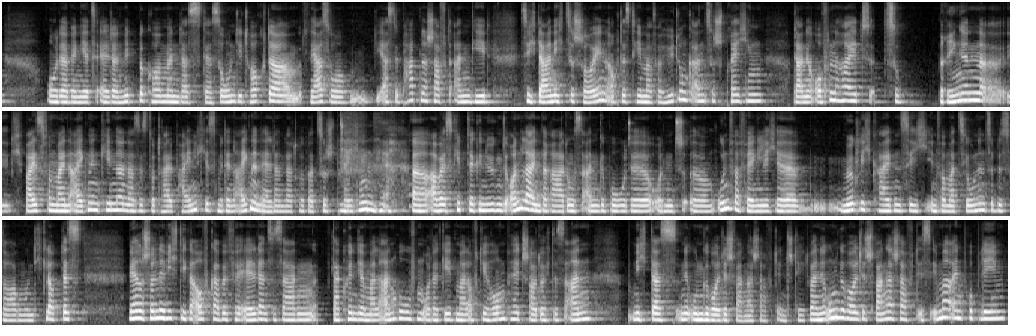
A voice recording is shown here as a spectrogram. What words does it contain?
Oder wenn jetzt Eltern mitbekommen, dass der Sohn die Tochter ja so die erste Partnerschaft angeht, sich da nicht zu scheuen, auch das Thema Verhütung anzusprechen, da eine Offenheit zu bringen. Ich weiß von meinen eigenen Kindern, dass es total peinlich ist, mit den eigenen Eltern darüber zu sprechen. Ja. Äh, aber es gibt ja genügend Online-Beratungsangebote und äh, unverfängliche Möglichkeiten, sich Informationen zu besorgen. Und ich glaube, das wäre schon eine wichtige Aufgabe für Eltern zu sagen, da könnt ihr mal anrufen oder geht mal auf die Homepage, schaut euch das an. Nicht, dass eine ungewollte Schwangerschaft entsteht, weil eine ungewollte Schwangerschaft ist immer ein Problem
